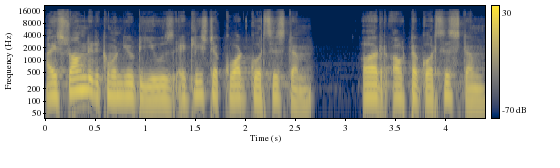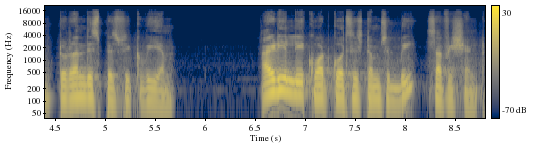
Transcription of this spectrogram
I strongly recommend you to use at least a quad core system or octa-core system to run this specific VM. Ideally, quad core system should be sufficient.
